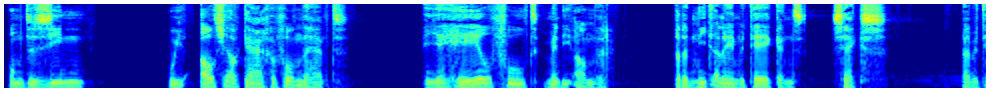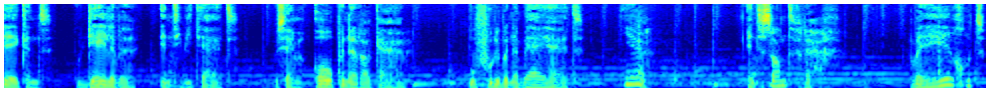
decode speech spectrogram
om te zien hoe je als je elkaar gevonden hebt en je heel voelt met die ander, dat het niet alleen betekent seks, maar het betekent hoe delen we intimiteit, hoe zijn we open naar elkaar, hoe voelen we nabijheid. Ja, interessante vraag. Waar we heel goed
